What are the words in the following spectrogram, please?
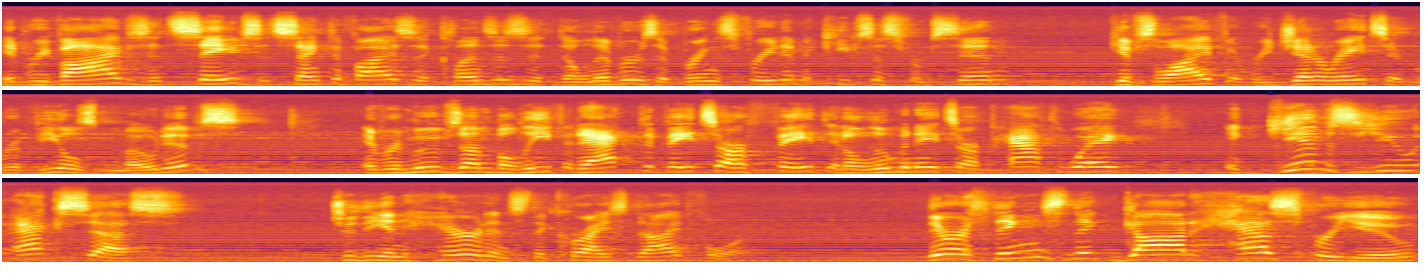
It revives, it saves, it sanctifies, it cleanses, it delivers, it brings freedom, it keeps us from sin gives life, it regenerates, it reveals motives, it removes unbelief, it activates our faith, it illuminates our pathway, it gives you access to the inheritance that Christ died for. There are things that God has for you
